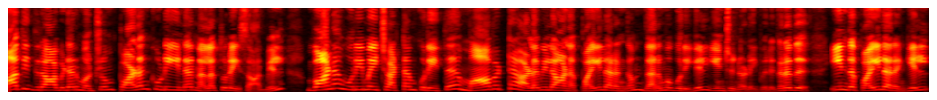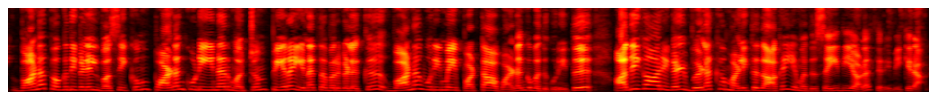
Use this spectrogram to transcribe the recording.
ஆதி திராவிடர் மற்றும் பழங்குடியினர் நலத்துறை சார்பில் வன உரிமை சட்டம் குறித்த மாவட்ட அளவிலான பயிலரங்கம் தருமபுரியில் இன்று நடைபெறுகிறது. இந்த பயிலரங்கில் வனப்பகுதிகளில் வசிக்கும் பழங்குடியினர் மற்றும் பிற இனத்தவர்களுக்கு வன உரிமை பட்டா வழங்குவது குறித்து அதிகாரிகள் விளக்கம் அளித்ததாக எமது செய்தியாளர் தெரிவிக்கிறார்.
